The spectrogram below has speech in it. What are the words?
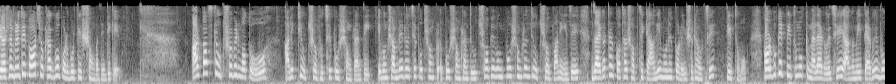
ফিরে আসলাম বিরতির পর চোখ রাখব পরবর্তী সংবাদের দিকে। আর পাঁচটা উৎসবের মতো আরেকটি উৎসব হচ্ছে পৌষ সংক্রান্তি এবং সামনে রয়েছে পৌষ সংক্রা- সংক্রান্তি উৎসব এবং পৌষ সংক্রান্তি উৎসব মানে যে জায়গাটার কথা সব থেকে আগে মনে পড়ে সেটা হচ্ছে তীর্থমুখ। করবুকের তীর্থমুখ মেলা রয়েছে আগামী তেরো এবং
